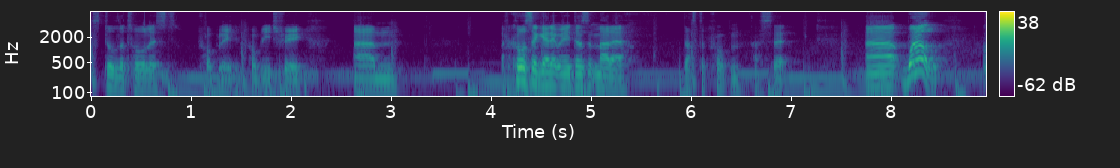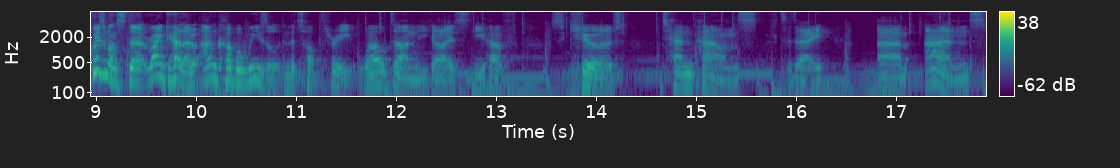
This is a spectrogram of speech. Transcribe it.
still the tallest, probably, probably true. Um, Of course I get it when it doesn't matter. That's the problem. That's it. Uh, well, Quizmonster, Ryan Hello, and Cobble Weasel in the top three. Well done, you guys. You have secured £10 today. Um, and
